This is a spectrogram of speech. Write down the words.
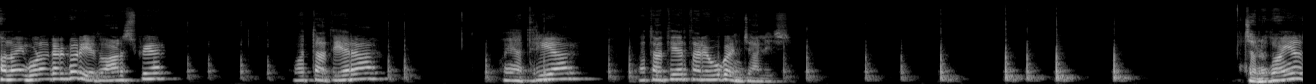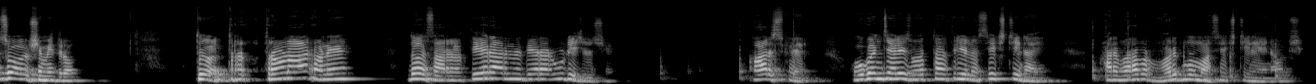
આનો અહીં ગુણાકાર કરીએ તો આર સ્ક્વેર વત્તા તેર આર અહીંયા થ્રી આર વત્તા તેર તારે ઓગણચાલીસ ચાલો તો અહીંયા શું આવશે મિત્રો તો ત્ર- ત્રણ આર અને દસ આર તેર આર અને તેર આર ઉડી જશે આર સ્ક્વેર ઓગણચાલીસ વત્તા થ્રી એટલે સિક્સટી નાઇન આર બરાબર વર્ગમૂળમાં સિક્સટી નાઇન આવશે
